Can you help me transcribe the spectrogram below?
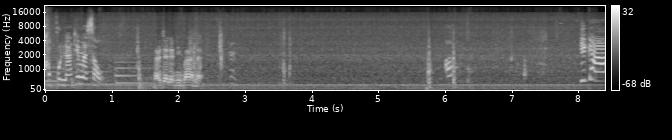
ขอบคุณนะที่มาส่ง แล้วเจอกันที่บ้านนะ พี่กา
